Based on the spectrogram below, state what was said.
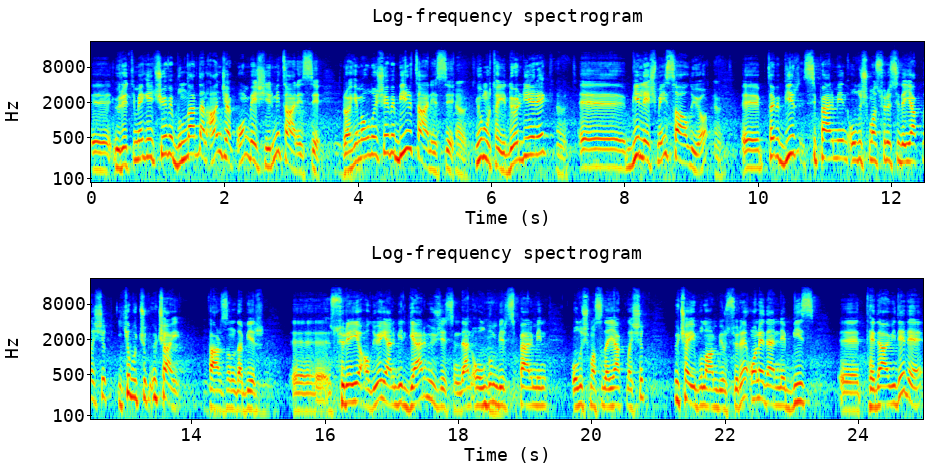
e, üretime geçiyor ve bunlardan ancak 15-20 tanesi rahime ulaşıyor ve bir tanesi Evet. yumurtayı dölleyerek Evet. e, birleşmeyi sağlıyor. Evet. E, tabii bir spermin oluşma süresi de yaklaşık 2,5-3 ay tarzında bir e, süreyi alıyor. Yani bir ger hücresinden olgun bir spermin oluşması da yaklaşık 3 ayı bulan bir süre. O nedenle biz e, tedavide de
